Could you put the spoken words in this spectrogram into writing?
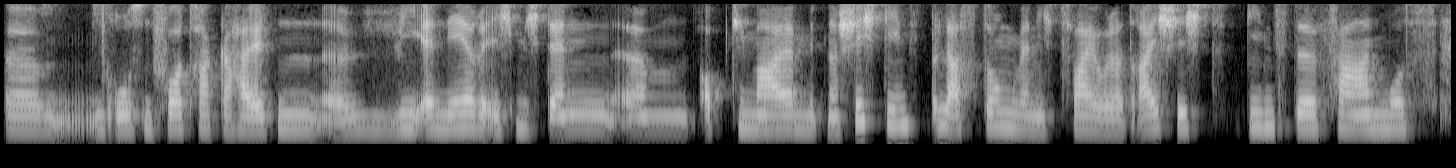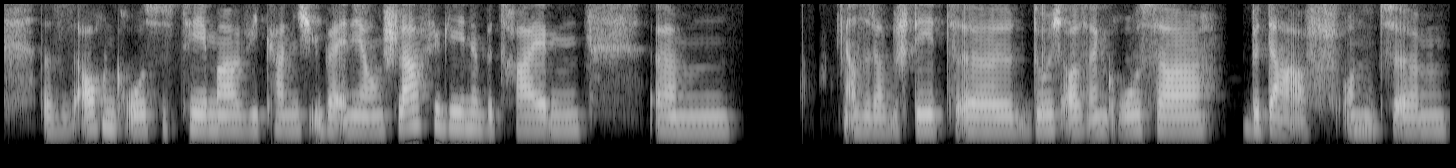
ähm, einen großen Vortrag gehalten, äh, wie ernähre ich mich denn ähm, optimal mit einer Schichtdienstbelastung, wenn ich zwei oder drei Schichtdienste fahren muss. Das ist auch ein großes Thema. Wie kann ich über Ernährung Schlafhygiene betreiben? Ähm, also da besteht äh, durchaus ein großer Bedarf. Mhm. Und ähm,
